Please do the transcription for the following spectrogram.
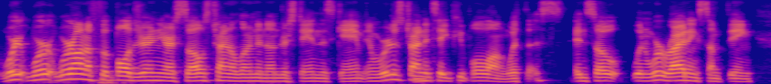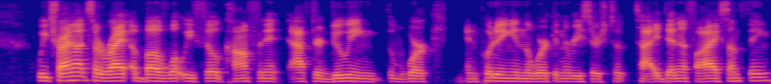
we're we're we're on a football journey ourselves, trying to learn and understand this game, and we're just trying to mm. take people along with us. And so when we're writing something, we try not to write above what we feel confident after doing the work and putting in the work and the research to, to identify something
